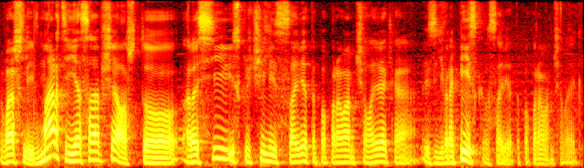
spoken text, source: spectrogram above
вошли. В марте я сообщал, что Россию исключили из Совета по правам человека, из Европейского Совета по правам человека.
